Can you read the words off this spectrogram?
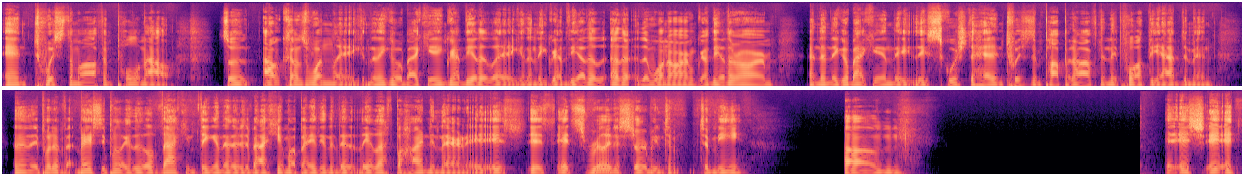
and twist them off and pull them out. So out comes one leg, and then they go back in, grab the other leg, and then they grab the other other the one arm, grab the other arm, and then they go back in. They they squish the head and twist and pop it off. Then they pull out the abdomen, and then they put a basically put like a little vacuum thing in there to vacuum up anything that they, they left behind in there, and it, it's it's it's really disturbing to to me. Um, it, it's it, it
